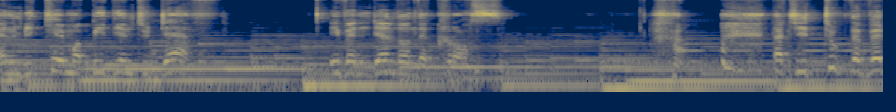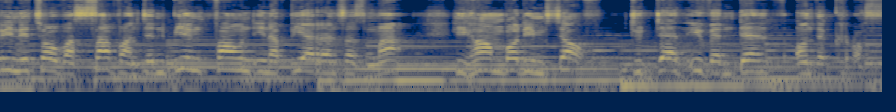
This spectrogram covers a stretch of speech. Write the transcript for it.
and became obedient to death, even death on the cross. that he took the very nature of a servant and being found in appearance as man, he humbled himself to death, even death on the cross.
